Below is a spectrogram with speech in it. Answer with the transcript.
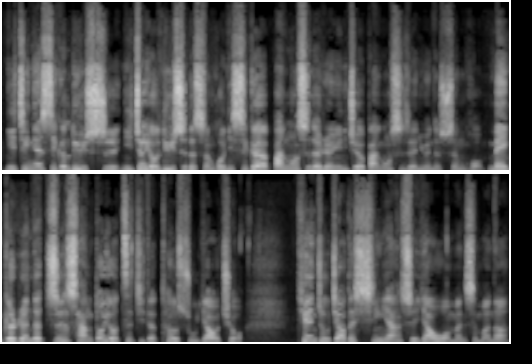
你今天是一个律师，你就有律师的生活；你是个办公室的人员，你就有办公室人员的生活。每个人的职场都有自己的特殊要求。天主教的信仰是要我们什么呢？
